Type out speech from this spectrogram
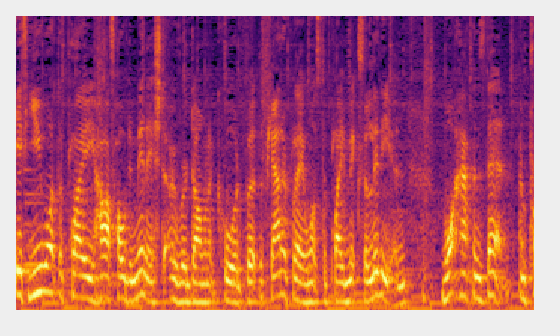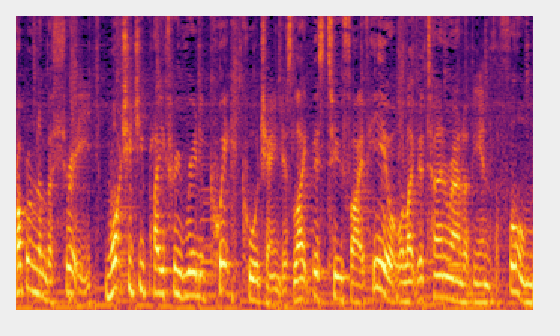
If you want to play half whole diminished over a dominant chord, but the piano player wants to play Mixolydian, what happens then? And problem number three, what should you play through really quick chord changes, like this 2-5 here, or like the turnaround at the end of the form?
